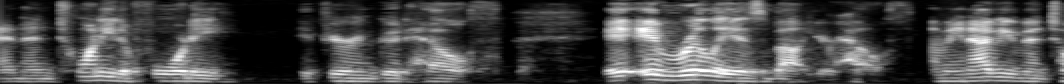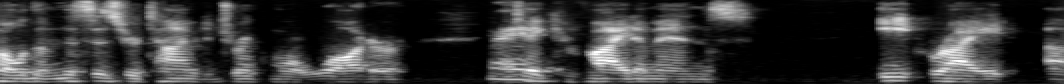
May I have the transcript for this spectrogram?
and then 20 to 40 if you're in good health it, it, really is about your health i mean i've even told them this is your time to drink more water right. take your vitamins eat right uh,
